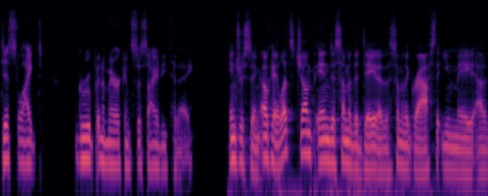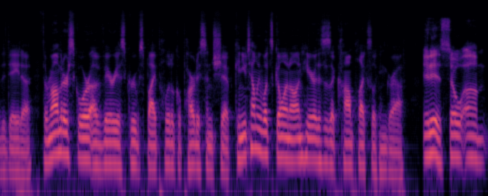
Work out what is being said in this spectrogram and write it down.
disliked group in American society today. Interesting. Okay, let's jump into some of the data, some of the graphs that you made out of the data. Thermometer score of various groups by political partisanship. Can you tell me what's going on here? This is a complex looking graph. It is. So um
